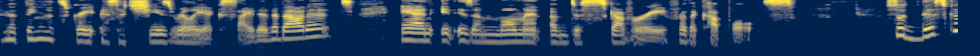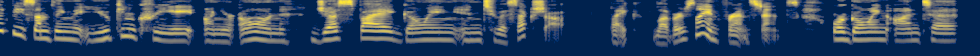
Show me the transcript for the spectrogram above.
And the thing that's great is that she's really excited about it. And it is a moment of discovery for the couples. So, this could be something that you can create on your own just by going into a sex shop, like Lover's Lane, for instance, or going on to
